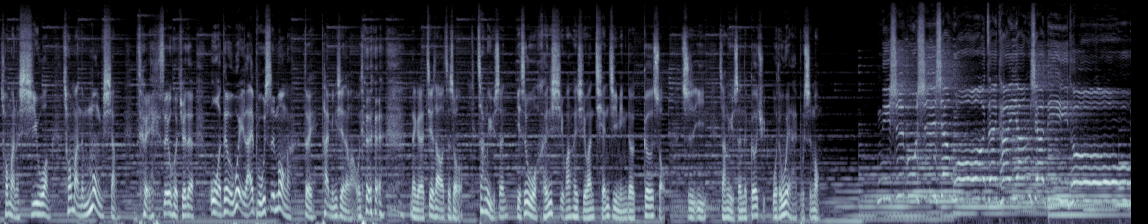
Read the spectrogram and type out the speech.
充满了希望，充满了梦想。对，所以我觉得我的未来不是梦啊。对，太明显了嘛。我觉得那个介绍这首张雨生，也是我很喜欢很喜欢前几名的歌手之一。张雨生的歌曲《我的未来不是梦》。你是不是像我下低头，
